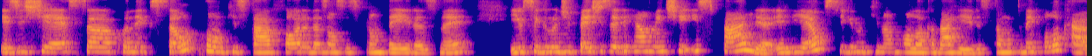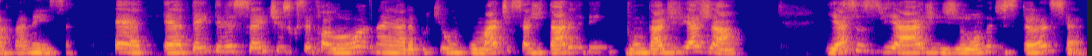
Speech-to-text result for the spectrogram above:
existe essa conexão com o que está fora das nossas fronteiras, né? E o signo de peixes, ele realmente espalha, ele é um signo que não coloca barreiras. Está muito bem colocado, Vanessa. É, é até interessante isso que você falou, Nayara, porque o, o Marte Sagitário ele tem vontade de viajar. E essas viagens de longa distância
